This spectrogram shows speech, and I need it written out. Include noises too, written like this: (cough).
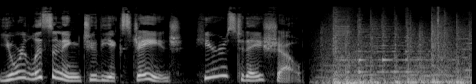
You're listening to The Exchange. Here's today's show.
